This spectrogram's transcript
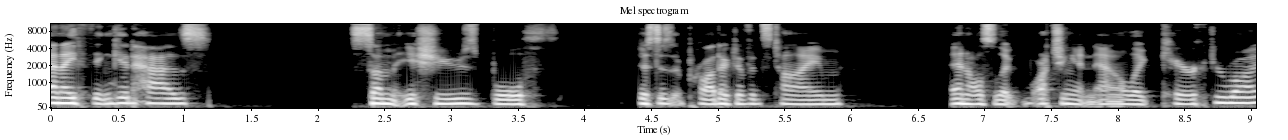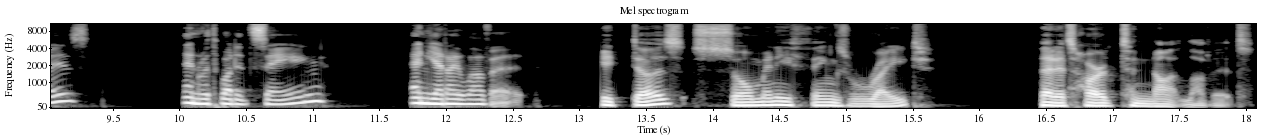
And I think it has some issues both just as a product of its time and also like watching it now like character-wise and with what it's saying. And yet I love it. It does so many things right that it's hard to not love it.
